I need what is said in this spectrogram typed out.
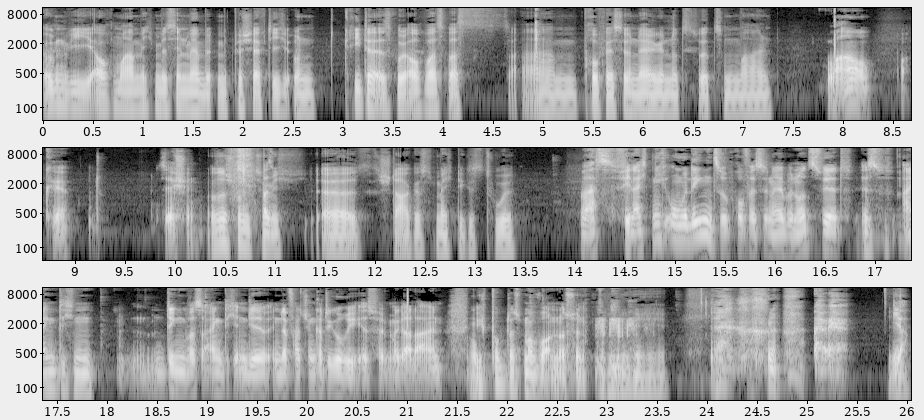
irgendwie auch mal mich ein bisschen mehr mit, mit beschäftigt und Krita ist wohl auch was, was ähm, professionell genutzt wird zum Malen. Wow, okay. Sehr schön. Also schon ein ziemlich äh, starkes, mächtiges Tool. Was vielleicht nicht unbedingt so professionell benutzt wird, ist eigentlich ein Ding, was eigentlich in, der in der falschen Kategorie ist, fällt mir gerade ein. Oh. Ich pack das mal woanders hin. ja,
